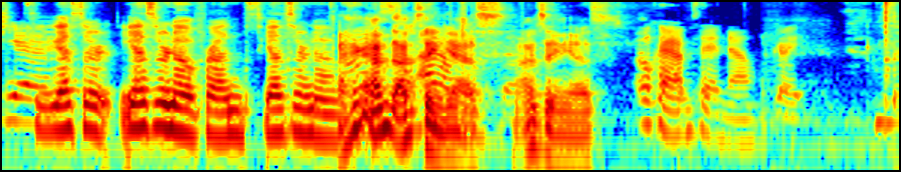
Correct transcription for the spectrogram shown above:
Yeah. So yes or yes or no, friends. Yes or no. I think I'm, I I'm saying don't yes. so. I'm saying yes. Okay, I'm saying no. Great.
